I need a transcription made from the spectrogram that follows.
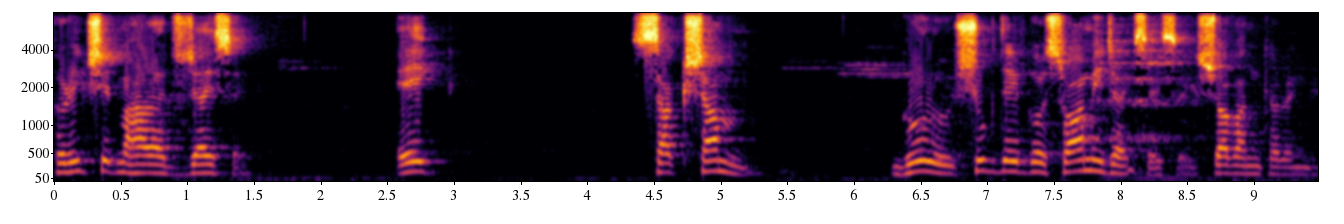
परीक्षित महाराज जैसे एक सक्षम गुरु सुखदेव गोस्वामी जैसे से श्रवण करेंगे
